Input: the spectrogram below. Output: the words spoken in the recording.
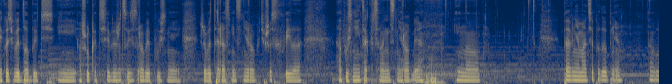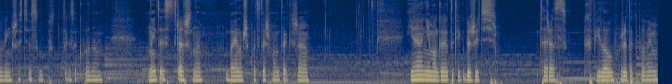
jakoś wydobyć i oszukać siebie, że coś zrobię później, żeby teraz nic nie robić przez chwilę, a później i tak wcale nic nie robię. I no, Pewnie macie podobnie, albo większość osób, tak zakładam. No i to jest straszne, bo ja na przykład też mam tak, że ja nie mogę tak jakby żyć teraz chwilą, że tak powiem,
